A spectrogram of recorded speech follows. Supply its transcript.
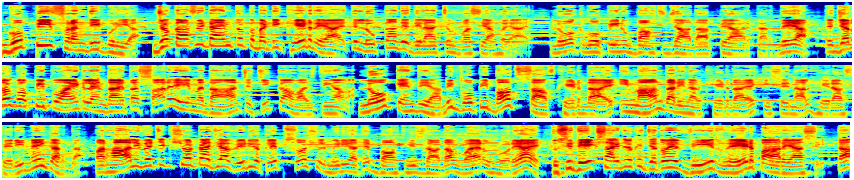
ਗੋਪੀ ਫਰੰਦੀਪੁਰੀਆ ਜੋ ਕਾਫੀ ਟਾਈਮ ਤੋਂ ਕਬੱਡੀ ਖੇਡ ਰਿਹਾ ਹੈ ਤੇ ਲੋਕਾਂ ਦੇ ਦਿਲਾਂ 'ਚ ਵਸਿਆ ਹੋਇਆ ਹੈ। ਲੋਕ ਗੋਪੀ ਨੂੰ ਬਹੁਤ ਜ਼ਿਆਦਾ ਪਿਆਰ ਕਰਦੇ ਆ ਤੇ ਜਦੋਂ ਗੋਪੀ ਪੁਆਇੰਟ ਲੈਂਦਾ ਹੈ ਤਾਂ ਸਾਰੇ ਹੀ ਮੈਦਾਨ 'ਚ ਚੀਕਾਂ ਵੱਜਦੀਆਂ ਵਾ। ਲੋਕ ਕਹਿੰਦੇ ਆ ਵੀ ਗੋਪੀ ਬਹੁਤ ਸਾਫ਼ ਖੇਡਦਾ ਹੈ, ਇਮਾਨਦਾਰੀ ਨਾਲ ਖੇਡਦਾ ਹੈ, ਕਿਸੇ ਨਾਲ ਹੇਰਾਫੇਰੀ ਨਹੀਂ ਕਰਦਾ। ਪਰ ਹਾਲ ਹੀ ਵਿੱਚ ਇੱਕ ਛੋਟਾ ਜਿਹਾ ਵੀਡੀਓ ਕਲਿੱਪ ਸੋਸ਼ਲ ਮੀਡੀਆ ਤੇ ਬਹੁਤ ਹੀ ਜ਼ਿਆਦਾ ਵਾਇਰਲ ਹੋ ਰਿਹਾ ਹੈ। ਤੁਸੀਂ ਦੇਖ ਸਕਦੇ ਹੋ ਕਿ ਜਦੋਂ ਇਹ ਵੀਰ ਰੇਡ ਪਾ ਰਿਹਾ ਸੀ, ਤਾਂ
